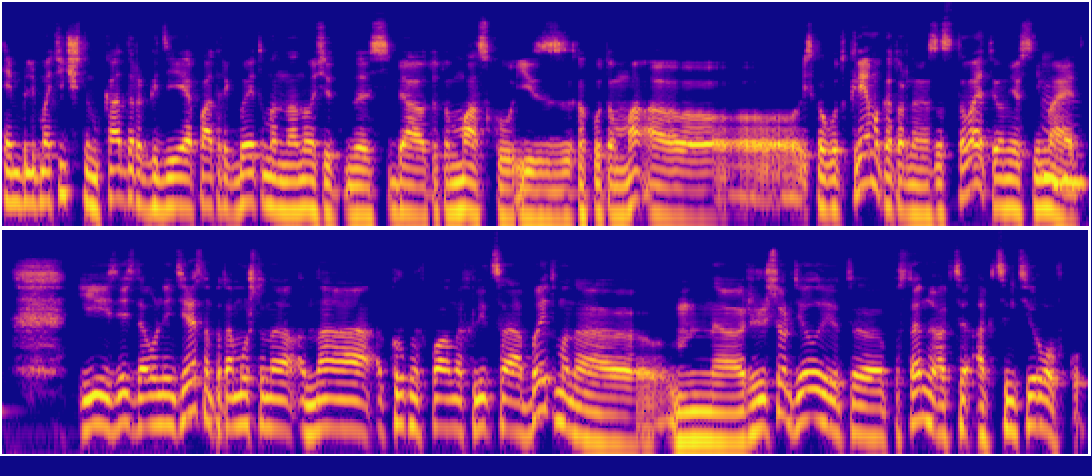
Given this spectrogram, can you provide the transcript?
эмблематичным кадр, где Патрик Бейтман наносит на себя вот эту маску из какого-то а, из какого-то крема, который, наверное, застывает, и он ее снимает. Mm-hmm. И здесь довольно интересно, потому что на, на крупных планах лица Бейтмана режиссер делает э, постоянную акци- акцентировку.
